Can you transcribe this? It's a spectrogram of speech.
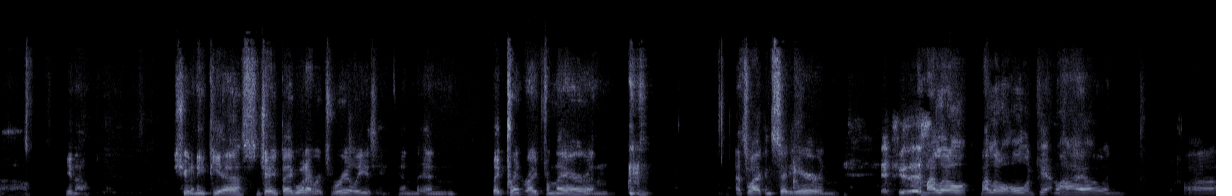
uh, you know shoot an eps jpeg whatever. It's real easy. And and they print right from there. And that's why i can sit here and, and do this. my little my little hole in canton ohio. And uh,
